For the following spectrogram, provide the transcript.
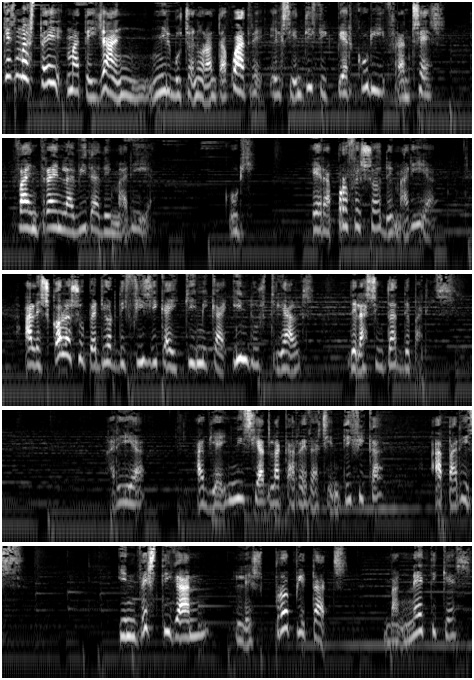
Aquest mateix any, 1894, el científic Pierre Curie, francès, va entrar en la vida de Maria. Curie era professor de Maria a l'Escola Superior de Física i Química Industrials de la ciutat de París. Maria havia iniciat la carrera científica a París, investigant les propietats magnètiques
